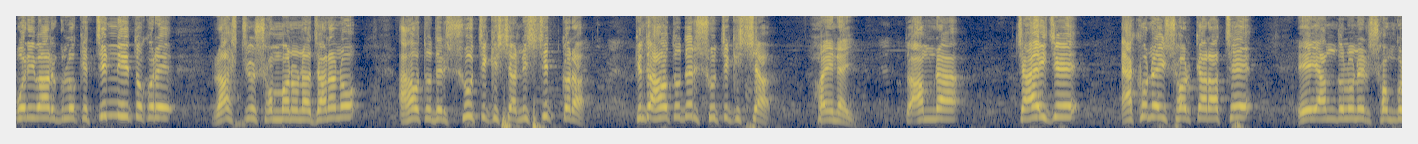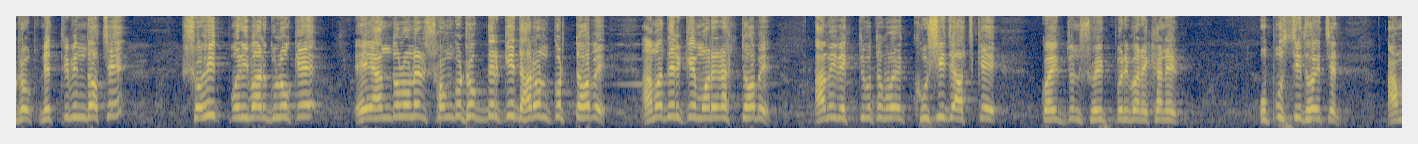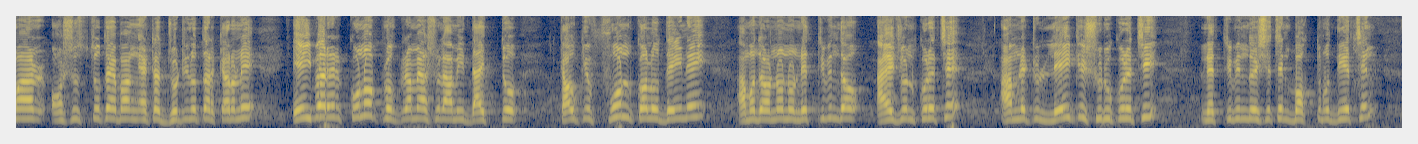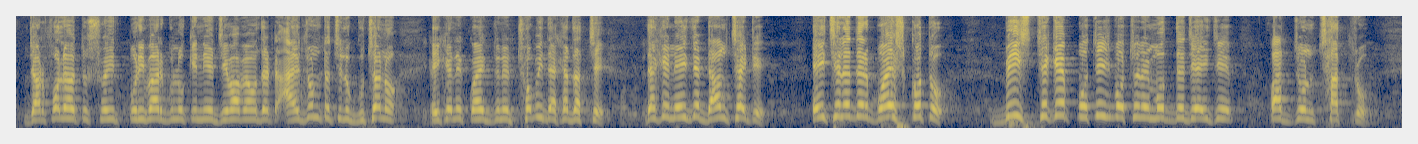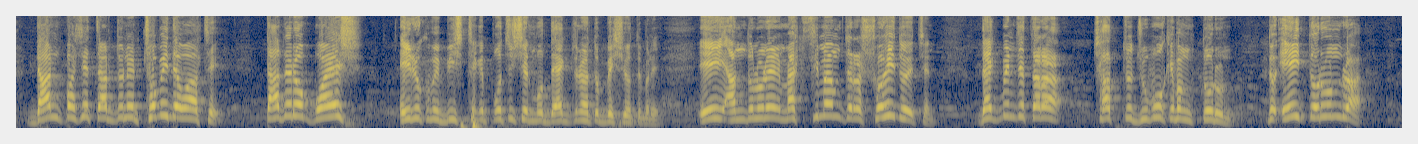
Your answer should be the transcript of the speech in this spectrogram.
পরিবারগুলোকে চিহ্নিত করে রাষ্ট্রীয় সম্মাননা জানানো, আহতদের সুচিকিৎসা নিশ্চিত করা। কিন্তু আহতদের সুচিকিৎসা হয় নাই। তো আমরা চাই যে এখন এই সরকার আছে, এই আন্দোলনের সংগঠক নেতৃবৃন্দ আছে, শহীদ পরিবারগুলোকে এই আন্দোলনের সংগঠকদেরকে ধারণ করতে হবে, আমাদেরকে মনে রাখতে হবে। আমি ব্যক্তিগতভাবে খুশি যে আজকে কয়েকজন শহীদ পরিবার এখানে উপস্থিত হয়েছেন। আমার অসুস্থতা এবং একটা জটিলতার কারণে এইবারের কোনো প্রোগ্রামে আসলে আমি দায়িত্ব কাউকে ফোন কলও দেই নেই। আমাদের অন্যান্য নেতৃবৃন্দ আয়োজন করেছে। আমরা একটু লেটে শুরু করেছি। নেতৃবৃন্দ এসেছেন, বক্তব্য দিয়েছেন। যার ফলে হয়তো শহীদ পরিবারগুলোকে নিয়ে যেভাবে আমাদের একটা আয়োজনটা ছিল গুছানো, এইখানে কয়েকজনের ছবি দেখা যাচ্ছে। দেখেন এই যে ডান সাইডে এই ছেলেদের বয়স কত? বিশ থেকে পঁচিশ বছরের মধ্যে যে এই যে পাঁচজন ছাত্র, ডান পাশে চারজনের ছবি দেওয়া আছে। তাদেরও বয়স এইরকমই বিশ থেকে পঁচিশের মধ্যে একজন হয়তো বেশি হতে পারে। এই আন্দোলনের ম্যাক্সিমাম যারা শহীদ হয়েছেন, দেখবেন যে তারা ছাত্র, যুবক এবং তরুণ। তো এই তরুণরা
